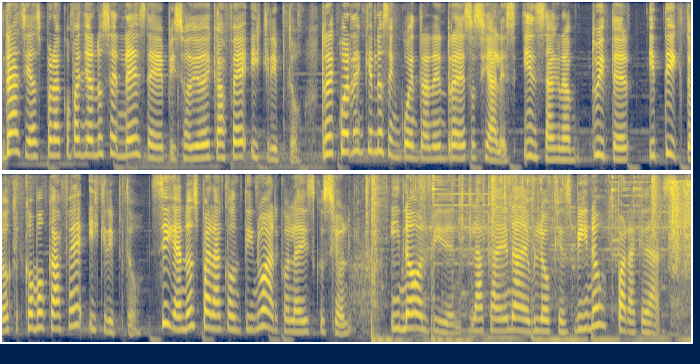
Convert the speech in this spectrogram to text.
Gracias por acompañarnos en este episodio de Café y Cripto. Recuerden que nos encuentran en redes sociales, Instagram, Twitter y TikTok como Café y Cripto. Síganos para continuar con la discusión. Y no olviden, la cadena de bloques vino para quedarse.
